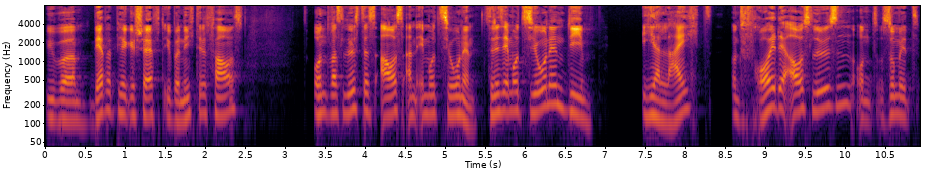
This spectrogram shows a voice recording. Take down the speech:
über Wertpapiergeschäft, über Nicht-LVs? Und was löst das aus an Emotionen? Sind es Emotionen, die eher leicht und Freude auslösen und somit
